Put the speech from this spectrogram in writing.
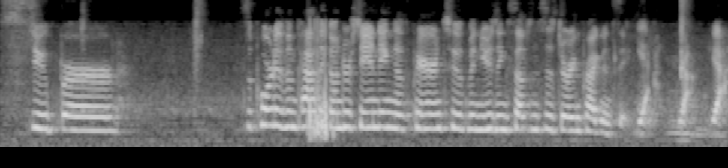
super. Supportive, empathic understanding of parents who have been using substances during pregnancy. Yeah, yeah, yeah.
